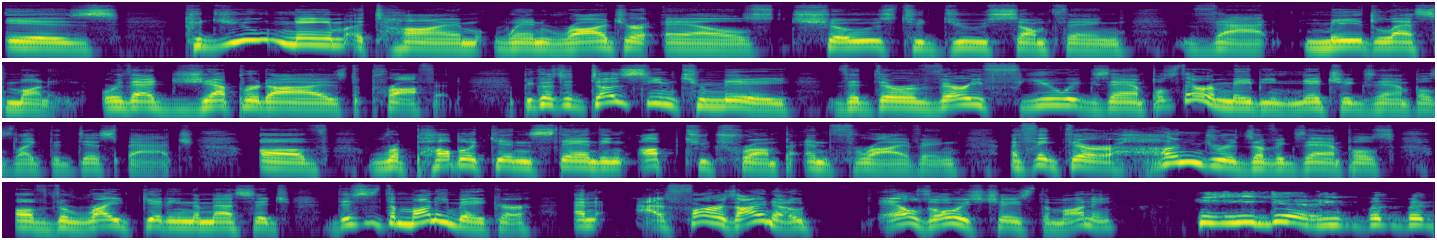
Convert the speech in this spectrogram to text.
is could you name a time when Roger Ailes chose to do something that made less money or that jeopardized profit? Because it does seem to me that there are very few examples, there are maybe niche examples like the dispatch, of Republicans standing up to Trump and thriving. I think there are hundreds of examples of the right getting the message this is the moneymaker. And as far as I know, Ailes always chased the money. He, he did. He but but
